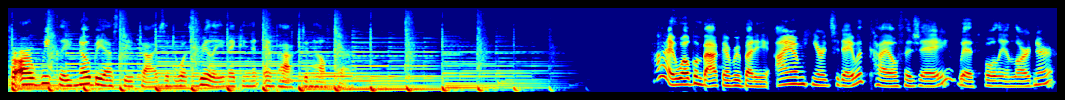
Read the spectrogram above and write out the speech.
for our weekly No BS deep dives into what's really making an impact in healthcare. Hi, welcome back, everybody. I am here today with Kyle Faget with Foley and Lardner.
